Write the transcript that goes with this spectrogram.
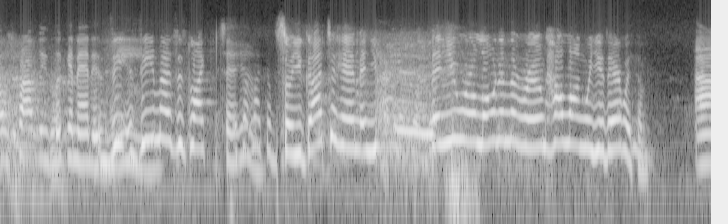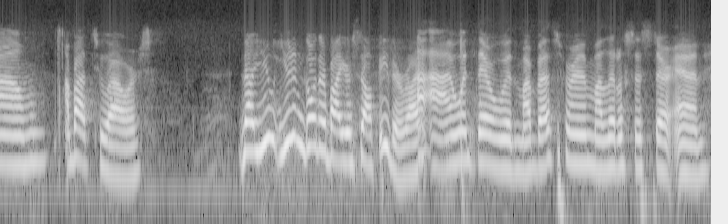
I was probably looking at his Z- Zima is just like, To him. like a- so you got to him and you then you were alone in the room. How long were you there with him? Um, about two hours. Now you you didn't go there by yourself either, right? Uh-uh, I went there with my best friend, my little sister, and,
